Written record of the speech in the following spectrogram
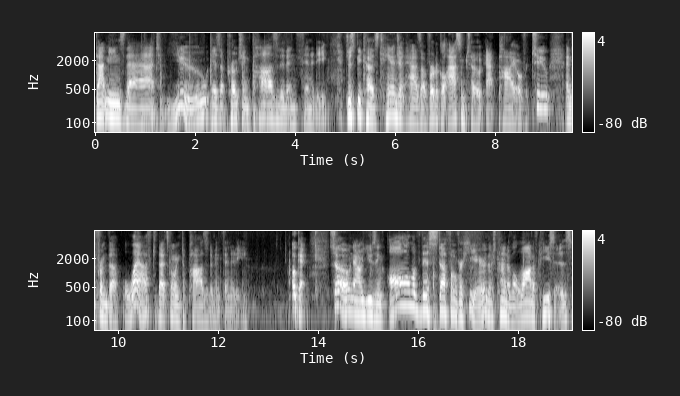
that means that u is approaching positive infinity, just because tangent has a vertical asymptote at pi over 2, and from the left, that's going to positive infinity. Okay, so now using all of this stuff over here, there's kind of a lot of pieces,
